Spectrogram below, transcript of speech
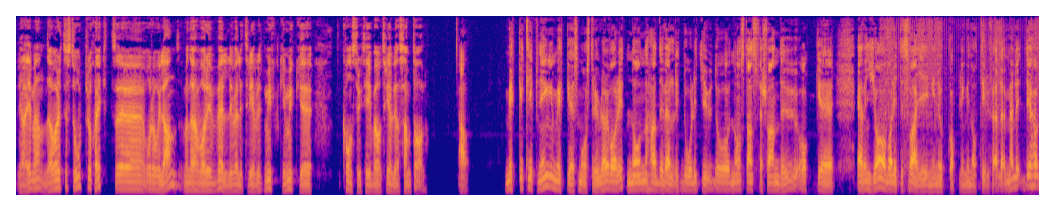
Jajamän, det har varit ett stort projekt, eh, Oro i land, men det har varit väldigt, väldigt trevligt. Mycket, mycket konstruktiva och trevliga samtal. Ja, mycket klippning, mycket småstrul har det varit. Någon hade väldigt dåligt ljud och någonstans försvann du och eh, även jag var lite svajig i min uppkoppling vid något tillfälle. Men det, det har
